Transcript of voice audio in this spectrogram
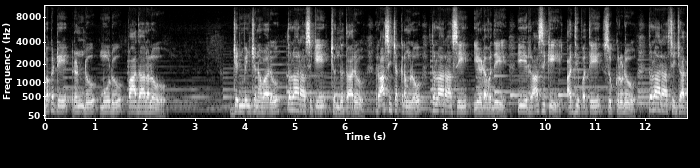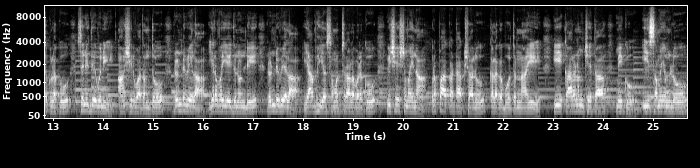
ఒకటి రెండు మూడు పాదాలలో. జన్మించిన వారు తులారాశికి చెందుతారు. రాశి చక్రంలో తులారాశి ఏడవది. ఈ రాశికి అధిపతి శుక్రుడు. తులారాశి జాతకులకు శనిదేవుని ఆశీర్వాదంతో రెండు వేల ఇరవై ఐదు నుండి రెండు వేల యాభై సంవత్సరాల వరకు విశేషమైన కృపా కటాక్షాలు కలగబోతున్నాయి. ఈ కారణం చేత మీకు ఈ సమయంలో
